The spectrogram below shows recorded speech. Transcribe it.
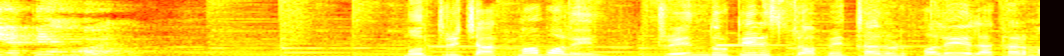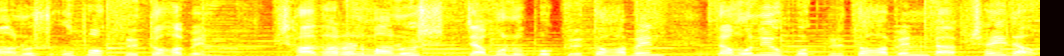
যেতে হয়। মন্ত্রী চাকমা বলেন ট্রেন দুটির স্টপেজ চালুর ফলে এলাকার মানুষ উপকৃত হবেন। সাধারণ মানুষ যেমন উপকৃত হবেন তেমনই উপকৃত হবেন ব্যবসায়ীরাও।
